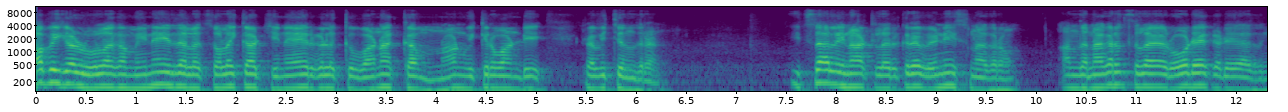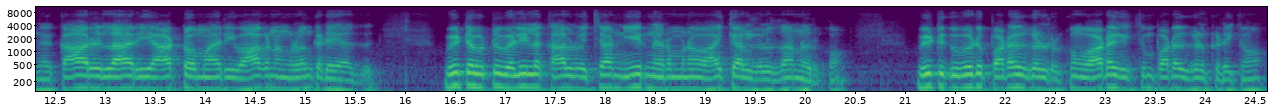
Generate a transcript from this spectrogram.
ஆவிகள் உலகம் இணையதள தொலைக்காட்சி நேயர்களுக்கு வணக்கம். நான் விக்கிரவாண்டி ரவிச்சந்திரன். இத்தாலி நாட்டில் இருக்கிற வெனிஸ் நகரம். அந்த நகரத்தில் ரோடே கிடையாதுங்க. காரு லாரி ஆட்டோ மாதிரி வாகனங்களும் கிடையாது. வீட்டை விட்டு வெளியில் கால் வச்சா நீர் நிரம்பின வாய்க்கால்கள் தான் இருக்கும். வீட்டுக்கு வீடு படகுகள் இருக்கும். வாடகைக்கும் படகுகள் கிடைக்கும்.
